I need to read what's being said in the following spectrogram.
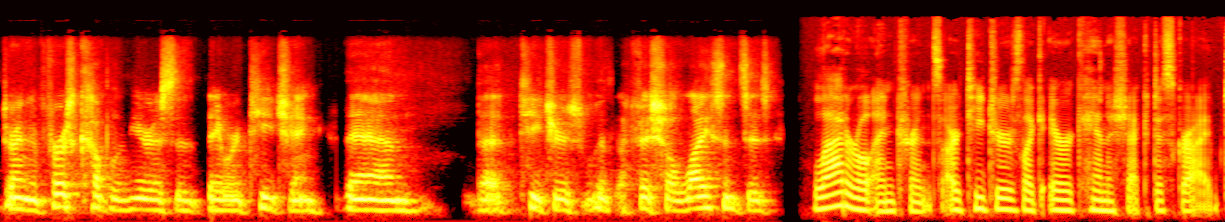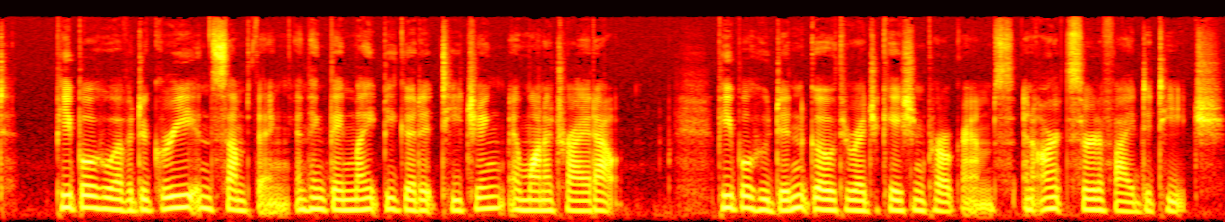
during the first couple of years that they were teaching than the teachers with official licenses. Lateral entrants are teachers like Eric Hanushek described people who have a degree in something and think they might be good at teaching and want to try it out. People who didn't go through education programs and aren't certified to teach.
